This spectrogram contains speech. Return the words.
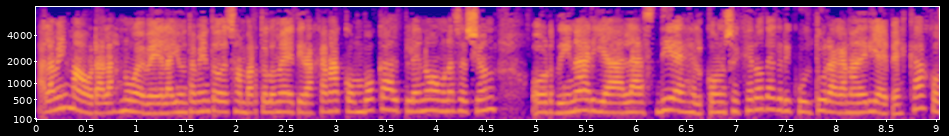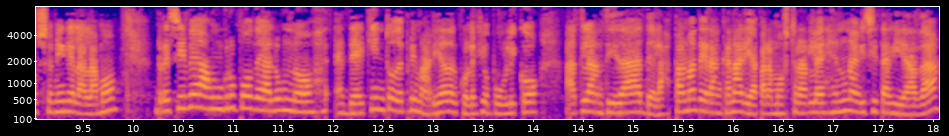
A la misma hora, a las 9, el Ayuntamiento de San Bartolomé de Tirajana convoca al Pleno a una sesión ordinaria. A las 10, el consejero de Agricultura, Ganadería y Pesca, José Miguel Álamo, recibe a un grupo de alumnos de quinto de primaria del Colegio Público Atlántida de Las Palmas de Gran Canaria para mostrarles en una visita guiada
